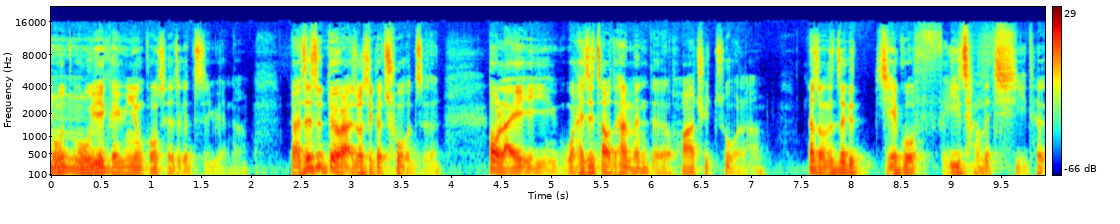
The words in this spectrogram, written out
我我也可以运用公司的这个资源呢、啊，对吧？这是对我来说是个挫折。后来我还是照着他们的话去做了。那总之这个结果非常的奇特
